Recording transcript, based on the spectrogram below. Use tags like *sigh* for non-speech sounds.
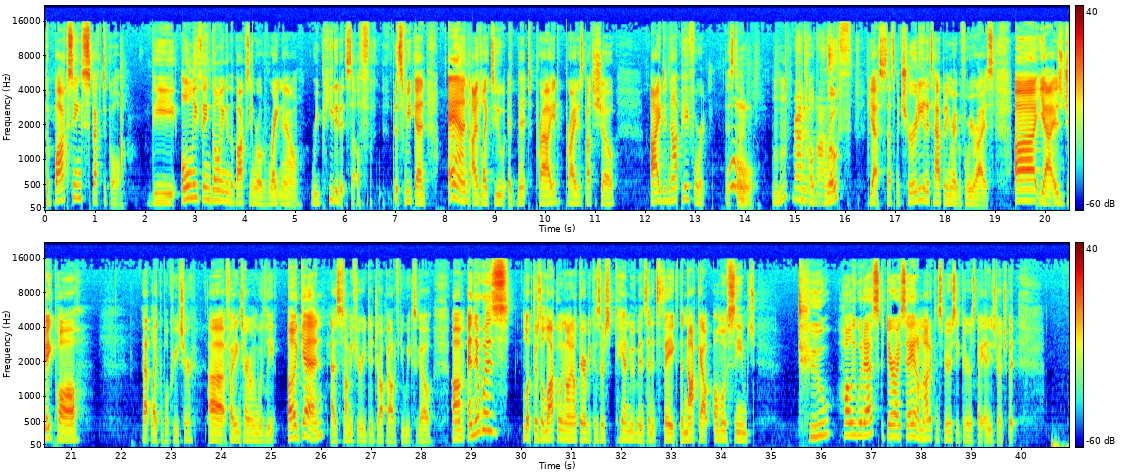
the boxing spectacle, the only thing going in the boxing world right now, repeated itself *laughs* this weekend. And I'd like to admit, Pride, Pride is about to show. I did not pay for it this time. Oh, Round of Called applause. growth. Yes, that's maturity, and it's happening right before your eyes. Uh, yeah, is Jake Paul, that likable creature, uh, fighting Tyron Woodley again, as Tommy Fury did drop out a few weeks ago. Um, and it was look, there's a lot going on out there because there's hand movements and it's fake. The knockout almost seemed too Hollywood esque, dare I say. And I'm not a conspiracy theorist by any stretch, but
